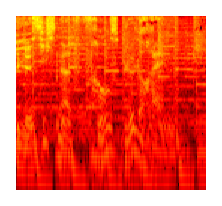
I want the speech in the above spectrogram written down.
Le 6-9 France Bleu Lorraine.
